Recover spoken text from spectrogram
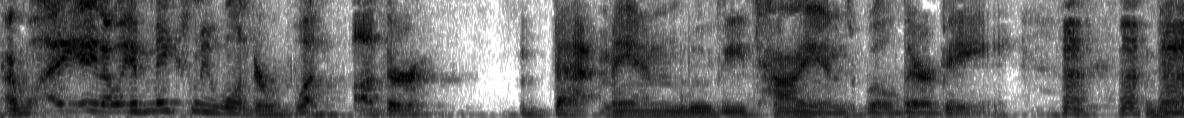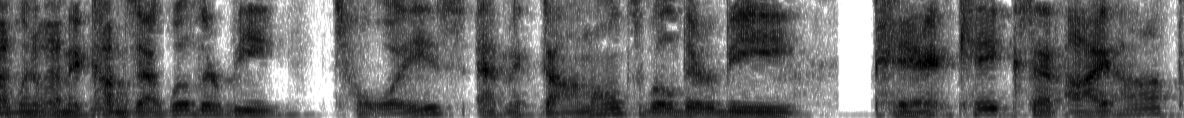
I, you know, it makes me wonder what other Batman movie tie-ins will there be? you know, when, when it comes out, will there be toys at McDonald's? Will there be pancakes at IHOP?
